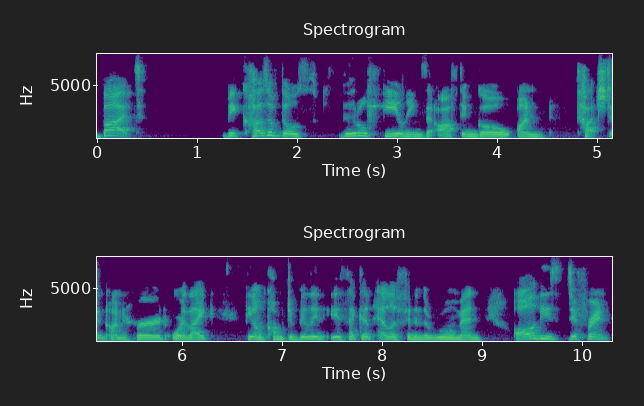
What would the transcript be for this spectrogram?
but because of those little feelings that often go untouched and unheard or like the uncomfortability it's like an elephant in the room. And all these different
